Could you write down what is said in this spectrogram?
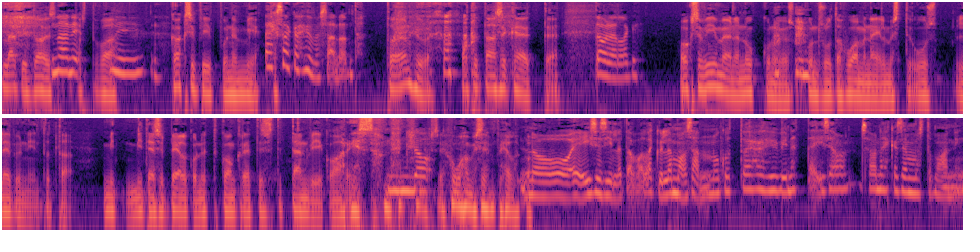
läpi toista No niin, vaan. niin. Kaksipiippunen miekka. Eikö se aika hyvä sanonta? Toi on hyvä. Otetaan se käyttöön. Todellakin. Onko se viime yönä nukkunut, jos, kun sulta huomenna ilmestyy uusi levy, niin tota, mit, miten se pelko nyt konkreettisesti tämän viikon arjessa on näkynyt, No. se huomisen pelko? No ei se sillä tavalla. Kyllä mä oon saanut nukuttua ihan hyvin, että ei se on, se on ehkä semmoista vaan niin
